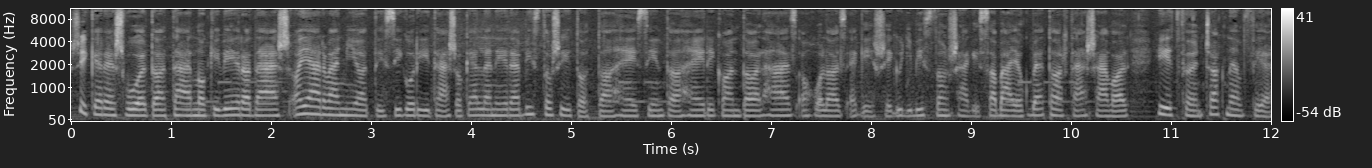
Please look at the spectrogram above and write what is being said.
Sikeres volt a tárnoki véradás, a járvány miatti szigorítások ellenére biztosította a helyszínt a Helyrik Antalház, ahol az egészségügyi biztonsági szabályok betartásával hétfőn csak nem fél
